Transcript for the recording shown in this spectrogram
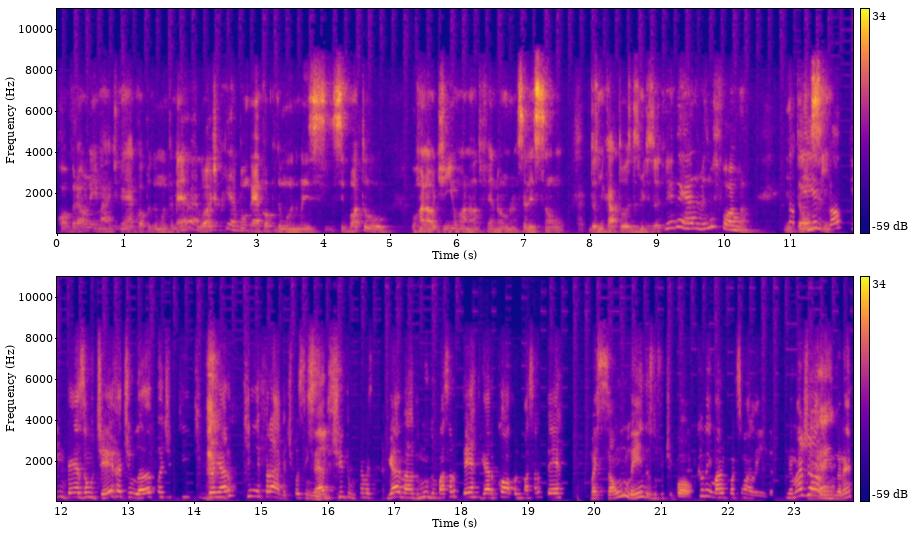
Cobrar o Neymar de ganhar a Copa do Mundo também é lógico que é bom ganhar a Copa do Mundo, mas se bota o, o Ronaldinho, o Ronaldo Fenômeno na seleção 2014, 2018, não ia ganhar da mesma forma. Então, e aí eles assim. vão e embezam o Gerrard e o Lampard, que, que ganharam que Fraga? Tipo assim, Sim, ganharam sim. título, mas ganharam o melhor do mundo, não passaram perto, ganharam Copa, não passaram perto. Mas são lendas do futebol. Por que o Neymar não pode ser uma lenda? O Neymar já é uma É. lenda, né?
